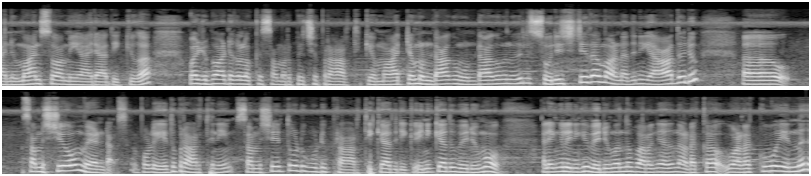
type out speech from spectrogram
ഹനുമാൻ സ്വാമിയെ ആരാധിക്കുക വഴിപാടുകളൊക്കെ സമർപ്പിച്ച് പ്രാർത്ഥിക്കുക. മാറ്റം ഉണ്ടാകും ഉണ്ടാകുമെന്നതിൽ സുനിശ്ചിതമാണ്. അതിന് യാതൊരു സംശയവും വേണ്ട. അപ്പോൾ ഏത് പ്രാർത്ഥനയും സംശയത്തോടു കൂടി പ്രാർത്ഥിക്കാതിരിക്കുക. എനിക്കത് വരുമോ? അല്ലെങ്കിൽ എനിക്ക് വരുമെന്ന് പറഞ്ഞ് അത് നടക്ക നടക്കുമോ എന്ന്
